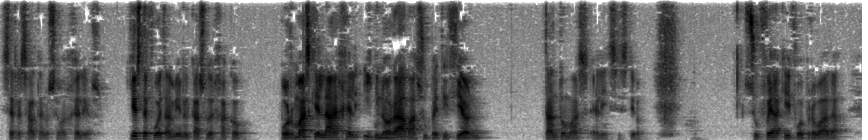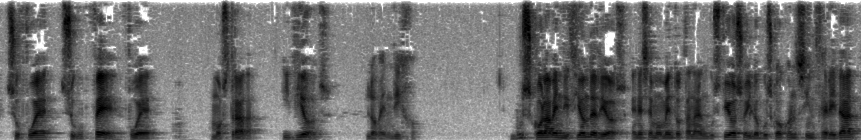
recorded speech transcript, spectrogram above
se resalta en los evangelios. Y este fue también el caso de Jacob. Por más que el ángel ignoraba su petición, tanto más él insistió. Su fe aquí fue probada, su, fue, su fe fue mostrada, y Dios lo bendijo. Buscó la bendición de Dios en ese momento tan angustioso y lo buscó con sinceridad,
